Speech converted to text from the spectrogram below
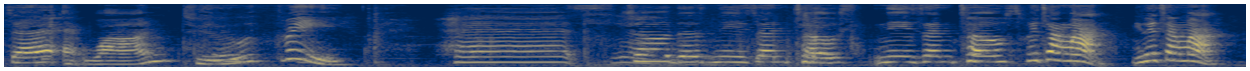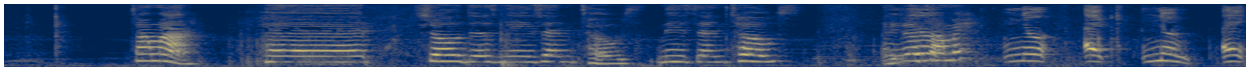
再 at one two three。Head, shoulders, knees and toes, knees and toes，会唱吗？你会唱吗？唱吗？Head, shoulders, knees and toes, knees and toes。你会唱没？No, I, no, I。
